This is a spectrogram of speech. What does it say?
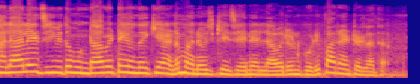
കലാലയ ജീവിതം ഉണ്ടാവട്ടെ എന്നൊക്കെയാണ് മനോജ് കെ ജയൻ എല്ലാവരോടും കൂടി പറഞ്ഞിട്ടുള്ളത്.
